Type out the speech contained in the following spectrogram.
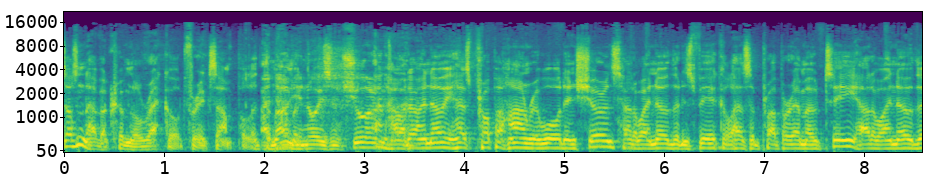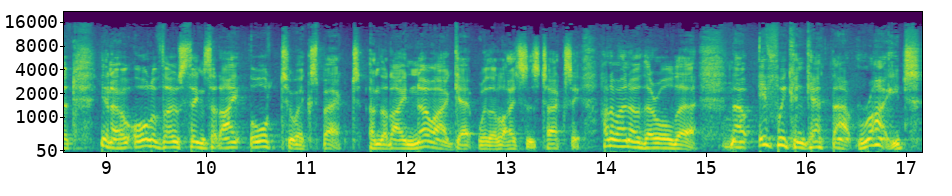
doesn't have a criminal record, for example, at the and moment? how do you know he's insured? And how do I know he has proper hire and reward insurance? How do I know that his vehicle has a proper MOT? How do I know that you know all of those things that I ought to expect and that I know I get with a licensed taxi? How do I know they're all there? Now, if we can get that right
